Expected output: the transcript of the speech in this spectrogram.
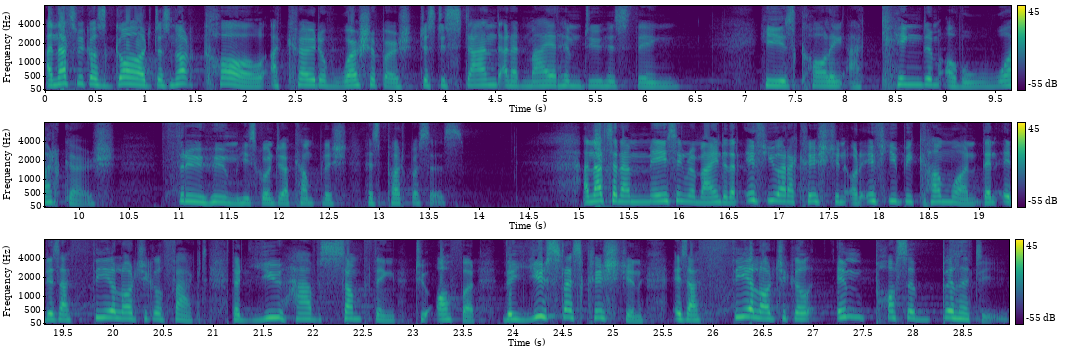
And that's because God does not call a crowd of worshippers just to stand and admire Him do His thing. He is calling a kingdom of workers through whom He's going to accomplish His purposes. And that's an amazing reminder that if you are a Christian or if you become one, then it is a theological fact that you have something to offer. The useless Christian is a theological impossibility.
